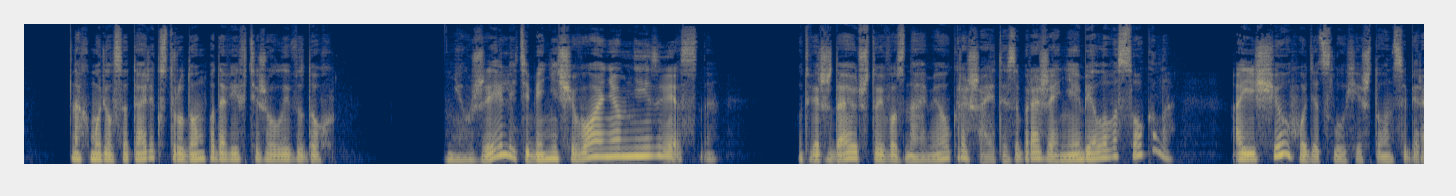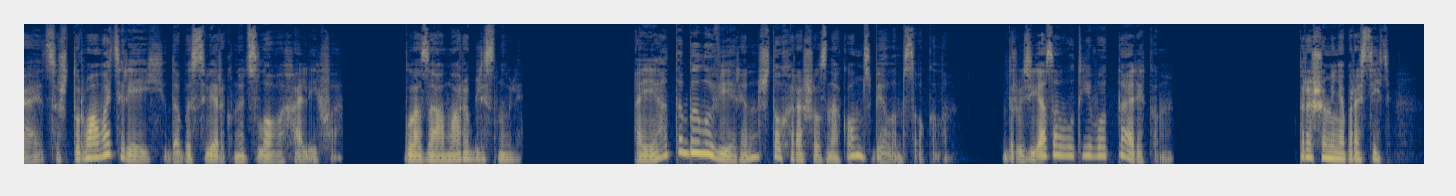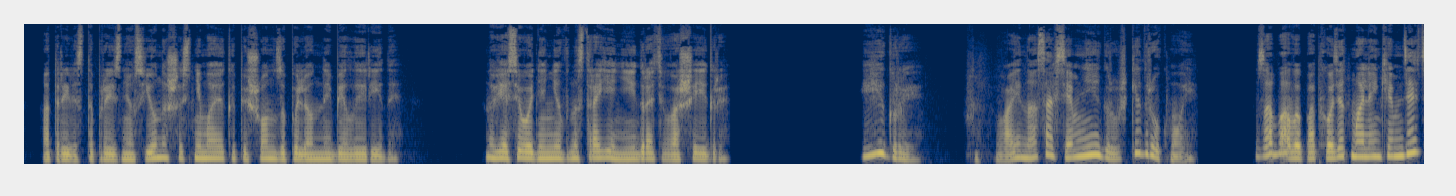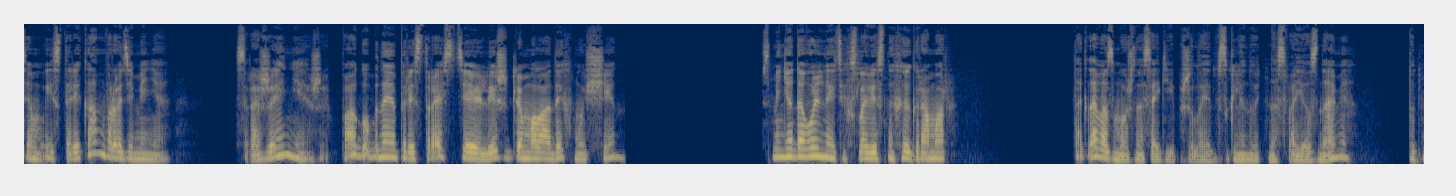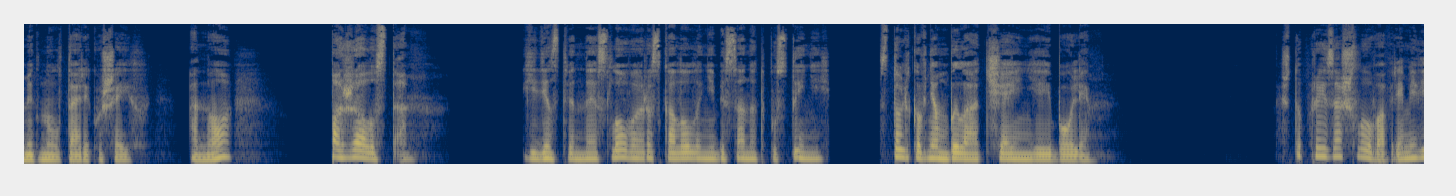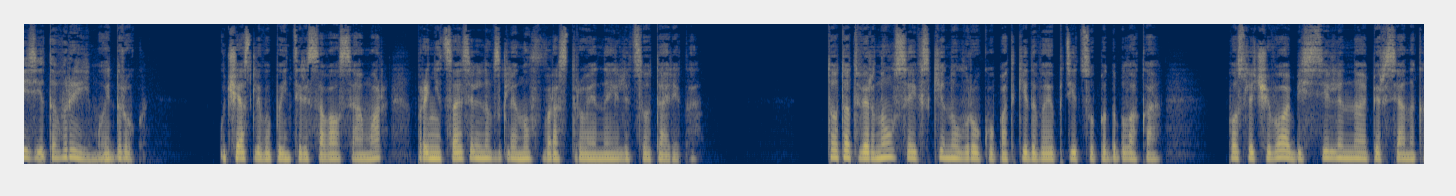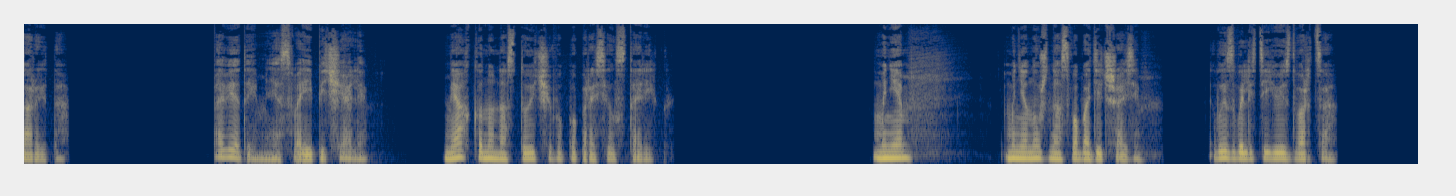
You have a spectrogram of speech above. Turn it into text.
Нахмурился Тарик, с трудом подавив тяжелый вздох. Неужели тебе ничего о нем не известно? Утверждают, что его знамя украшает изображение белого сокола. А еще ходят слухи, что он собирается штурмовать рейх, дабы свергнуть злого халифа. Глаза Амара блеснули. А я-то был уверен, что хорошо знаком с Белым Соколом. Друзья зовут его Тариком. «Прошу меня простить», — отрывисто произнес юноша, снимая капюшон запыленной белой риды. «Но я сегодня не в настроении играть в ваши игры». «Игры? Война совсем не игрушки, друг мой. Забавы подходят маленьким детям и старикам вроде меня. Сражение же — пагубное пристрастие лишь для молодых мужчин. С меня довольны этих словесных игр, Амар. Тогда, возможно, Сагиб желает взглянуть на свое знамя, — подмигнул Тарику шейх. Оно... Пожалуйста. Единственное слово раскололо небеса над пустыней. Столько в нем было отчаяния и боли. Что произошло во время визита в Рей, мой друг? Участливо поинтересовался Амар, проницательно взглянув в расстроенное лицо Тарика. Тот отвернулся и вскинул руку, подкидывая птицу под облака, после чего обессиленно оперся на корыто. «Поведай мне свои печали», — мягко, но настойчиво попросил старик. «Мне... мне нужно освободить Шази, вызволить ее из дворца,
